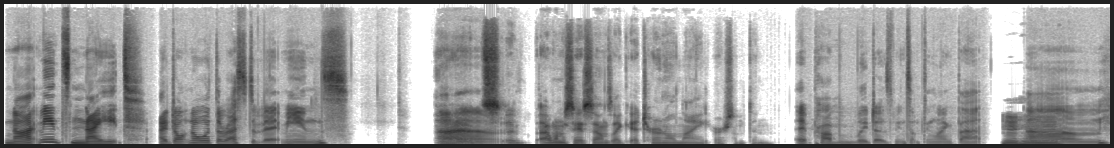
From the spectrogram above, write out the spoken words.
Not means night. I don't know what the rest of it means. Uh, Uh, uh, I want to say it sounds like Eternal Night or something. It probably does mean something like that. Mhm. Um,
